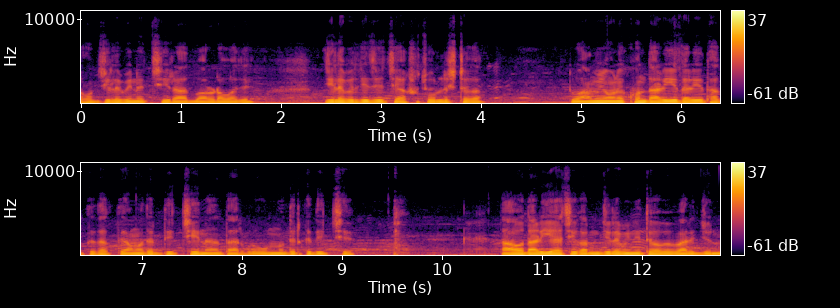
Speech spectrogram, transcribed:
এখন জিলেপি নিচ্ছি, রাত বারোটা বাজে। জিলেপির কেজি হচ্ছে একশো চল্লিশ টাকা। তো আমি অনেকক্ষণ দাঁড়িয়ে দাঁড়িয়ে থাকতে থাকতে আমাদের দিচ্ছেই না, তারপর অন্যদেরকে দিচ্ছে। তাও দাঁড়িয়ে আছি, কারণ জিলেপি নিতে হবে বাড়ির জন্য।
